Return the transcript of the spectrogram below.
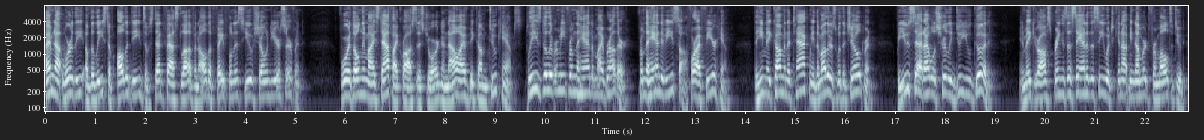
I am not worthy of the least of all the deeds of steadfast love and all the faithfulness you have shown to your servant. For with only my staff I crossed this Jordan, and now I have become two camps. Please deliver me from the hand of my brother, from the hand of Esau, for I fear him, that he may come and attack me, the mothers with the children. But you said, I will surely do you good, and make your offspring as the sand of the sea, which cannot be numbered for multitude.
